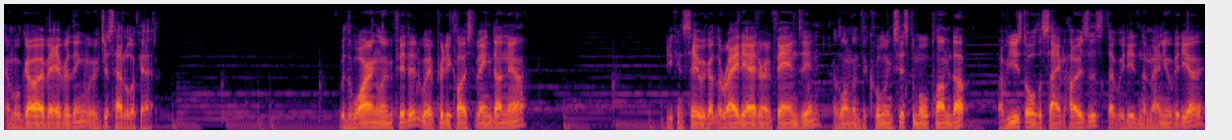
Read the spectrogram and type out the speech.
and we'll go over everything we've just had a look at. With the wiring loom fitted, we're pretty close to being done now. You can see we've got the radiator and fans in, along with the cooling system all plumbed up. I've used all the same hoses that we did in the manual video.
